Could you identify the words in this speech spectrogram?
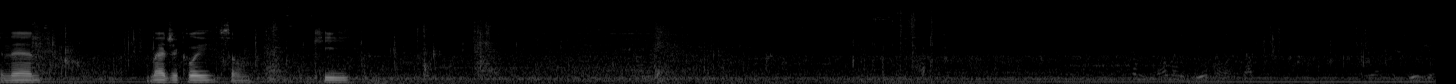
And then magically some key. so many people have got the execution.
